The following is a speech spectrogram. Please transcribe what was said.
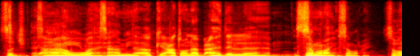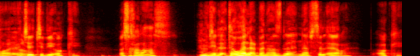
صدق أسامي ما أسامي. okay اعطونا بعهد ال- الساموراي. الساموراي ساموراي حلو. كذي أوكي. بس خلاص. يعني لا توها لعبة نازلة نفس ال era. أوكي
